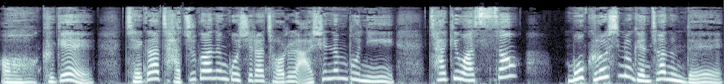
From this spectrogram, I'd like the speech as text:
어, 그게 제가 자주 가는 곳이라 저를 아시는 분이 자기 왔어? 뭐 그러시면 괜찮은데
